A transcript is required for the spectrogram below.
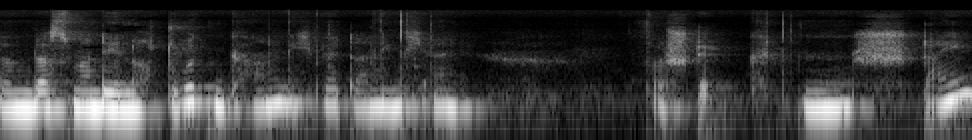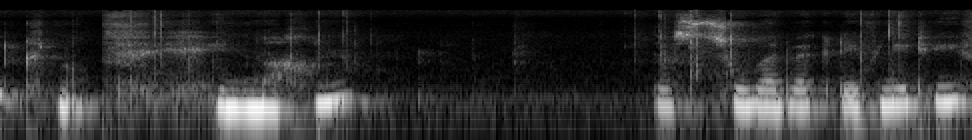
ähm, dass man den noch drücken kann. Ich werde da nämlich einen versteckten Steinknopf hinmachen. Das ist zu weit weg, definitiv.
